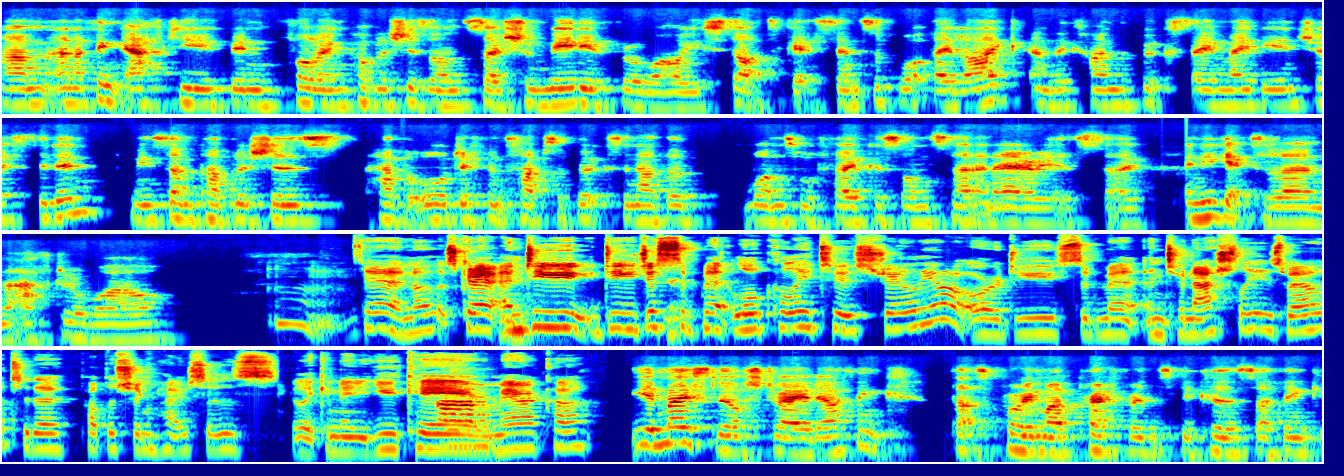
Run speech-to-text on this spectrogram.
um, and I think after you've been following publishers on social media for a while, you start to get a sense of what they like and the kind of books they may be interested in. I mean, some publishers have all different types of books, and other ones will focus on certain areas. So, and you get to learn that after a while. Mm, yeah, no, that's great. And do you do you just submit locally to Australia, or do you submit internationally as well to the publishing houses, like in the UK um, or America? Yeah, mostly Australia. I think that's probably my preference because I think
